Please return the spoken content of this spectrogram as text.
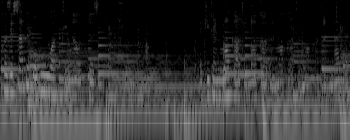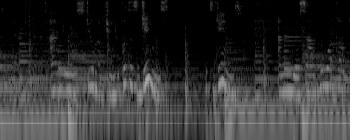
because there's some people who working out doesn't work for them. Like you can work out and work out and work out and work out and diet and diet and diet and you will still not change because it's genes. It's genes. And then there's some who work out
